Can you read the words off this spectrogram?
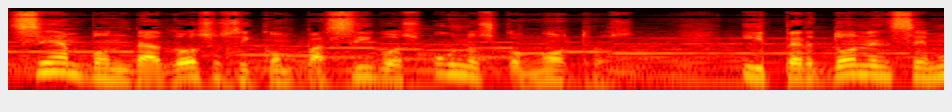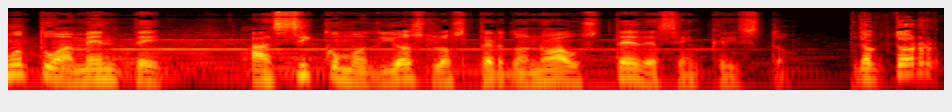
sean bondadosos y compasivos unos con otros, y perdónense mutuamente, así como Dios los perdonó a ustedes en Cristo. Doctor,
